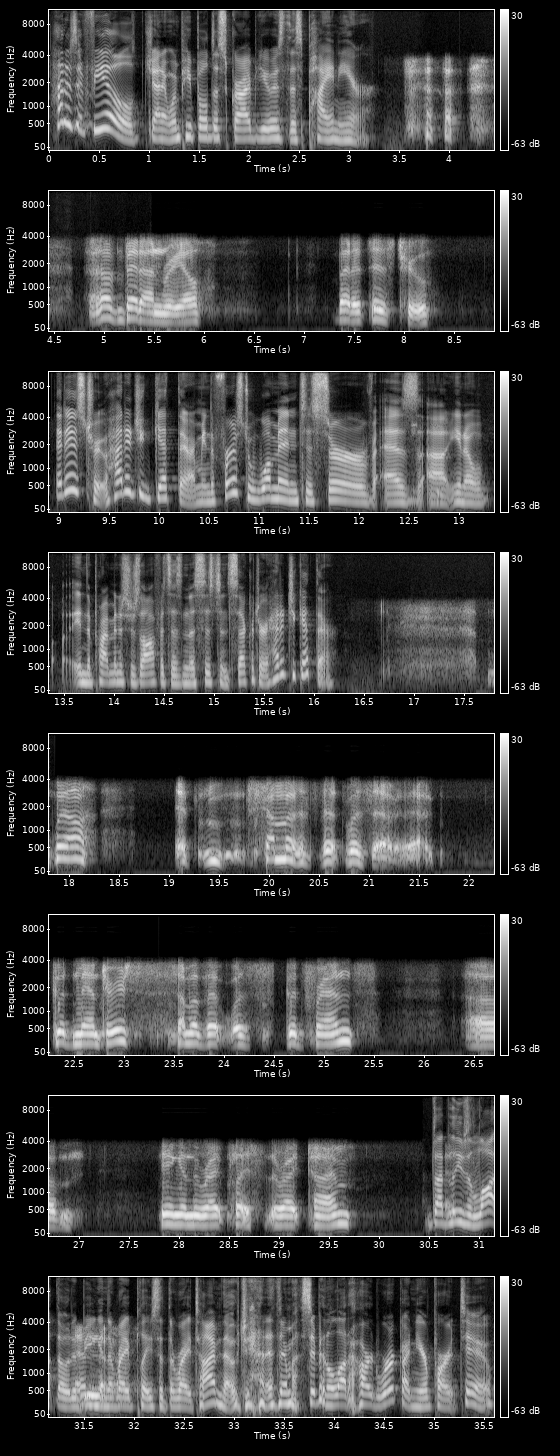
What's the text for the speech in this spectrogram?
How does it feel, Janet, when people describe you as this pioneer? a bit unreal but it is true. It is true. How did you get there? I mean, the first woman to serve as, uh, you know, in the prime minister's office as an assistant secretary. How did you get there? Well, it, some of it was uh, good mentors. Some of it was good friends. Um, being in the right place at the right time. That leaves a lot, though, to and, being in the right place at the right time, though, Janet. There must have been a lot of hard work on your part, too.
